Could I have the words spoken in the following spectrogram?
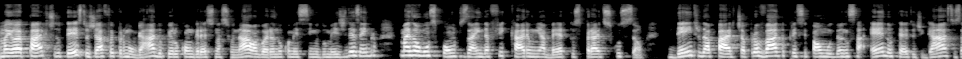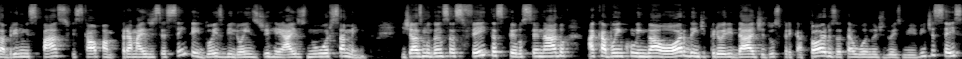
maior parte do texto já foi promulgado pelo Congresso Nacional, agora no comecinho do mês de dezembro, mas alguns pontos ainda ficaram em abertos para discussão. Dentro da parte aprovada, a principal mudança é no teto de gastos, abrindo um espaço fiscal para mais de 62 bilhões de reais no orçamento. Já as mudanças feitas pelo Senado acabou incluindo a ordem de prioridade dos precatórios até o ano de 2026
